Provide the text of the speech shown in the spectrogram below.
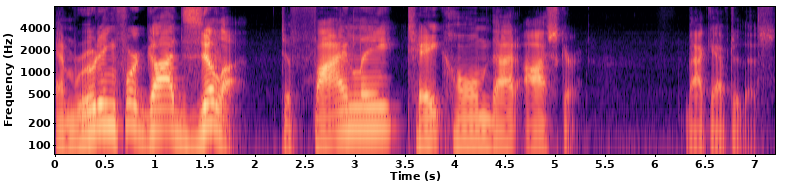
am rooting for Godzilla to finally take home that Oscar. Back after this.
